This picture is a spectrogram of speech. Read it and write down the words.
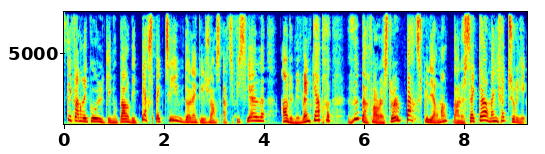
Stéphane Ricoul qui nous parle des perspectives de l'intelligence artificielle en 2024, vues par Forrester, particulièrement dans le secteur manufacturier.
